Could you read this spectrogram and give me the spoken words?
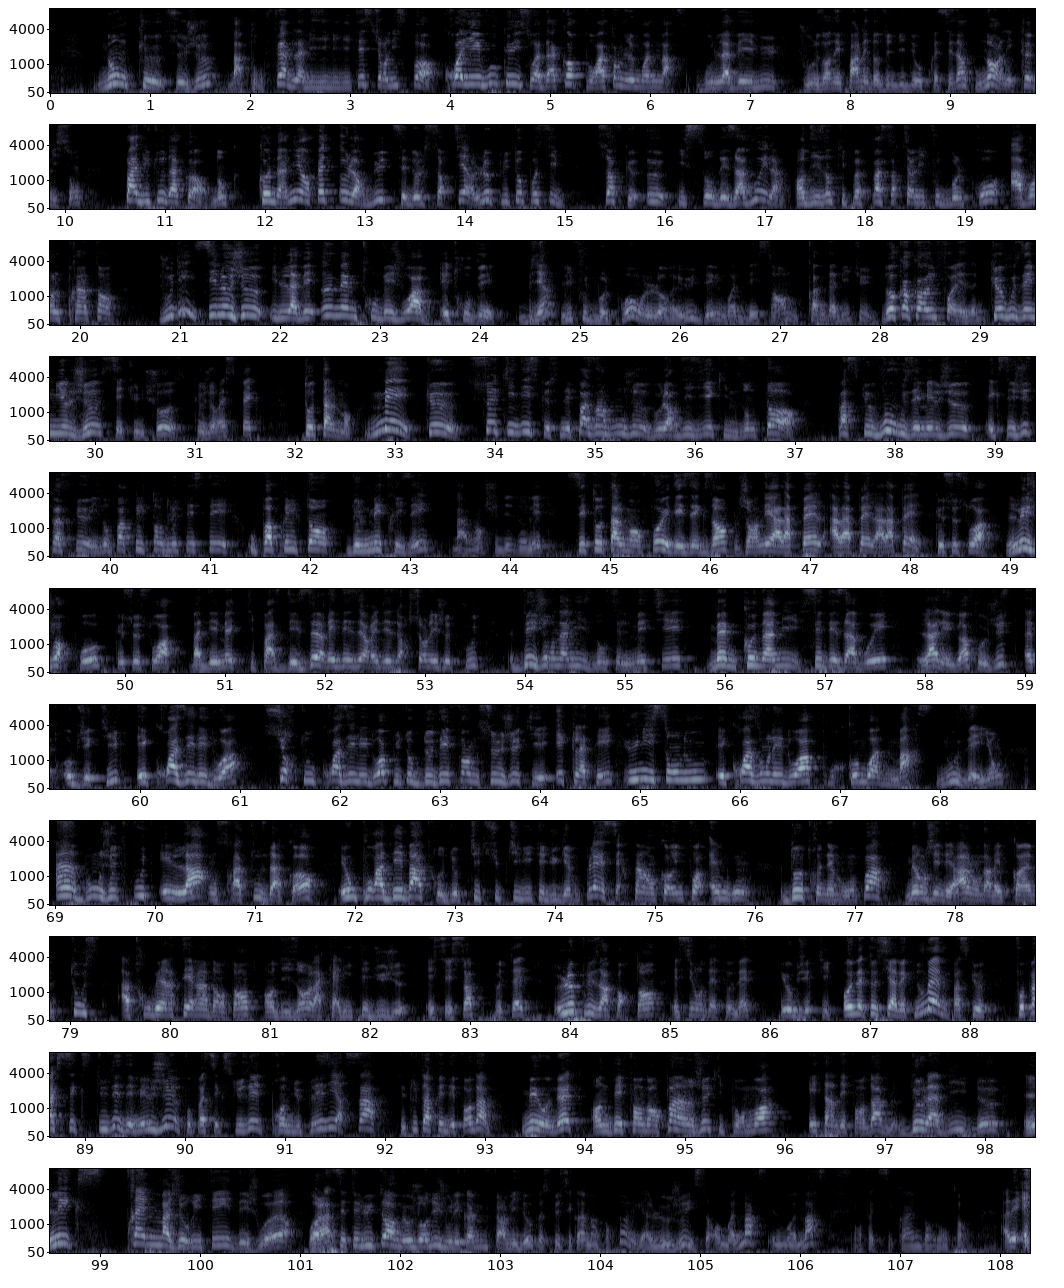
n'ont que ce jeu bah, pour faire de la visibilité sur l'e-sport. Croyez-vous qu'ils soient d'accord pour attendre le mois de mars? Vous l'avez vu, je vous en ai parlé dans une vidéo précédente. Non, les clubs, ils sont pas du tout d'accord. Donc, Konami, en fait, eux, leur but, c'est de le sortir le plus tôt possible. Sauf que eux, ils se sont désavoués là, en disant qu'ils ne peuvent pas sortir l'eFootball Pro avant le printemps. Je vous dis, si le jeu, ils l'avaient eux-mêmes trouvé jouable et trouvé bien, l'eFootball Pro, on l'aurait eu dès le mois de décembre, comme d'habitude. Donc encore une fois, les amis, que vous aimiez le jeu, c'est une chose que je respecte totalement. Mais que ceux qui disent que ce n'est pas un bon jeu, vous leur disiez qu'ils ont tort, parce que vous, vous aimez le jeu et que c'est juste parce qu'ils n'ont pas pris le temps de le tester ou pas pris le temps de le maîtriser, bah non, je suis désolé, c'est totalement faux et des exemples, j'en ai à l'appel, à l'appel, à l'appel. Que ce soit les joueurs pros, que ce soit bah, des mecs qui passent des heures et des heures et des heures sur les jeux de foot, des journalistes dont c'est le métier, même Konami, c'est désavoué. Là, les gars, faut juste être objectif et croiser les doigts Surtout, croisez les doigts plutôt que de défendre ce jeu qui est éclaté. Unissons-nous et croisons les doigts pour qu'au mois de mars, nous ayons un bon jeu de foot. Et là, on sera tous d'accord et on pourra débattre de petites subtilités du gameplay. Certains, encore une fois, aimeront, d'autres n'aimeront pas. Mais en général, on arrive quand même tous à trouver un terrain d'entente en disant la qualité du jeu. Et c'est ça peut-être le plus important. Et si on est honnête, et objectif. Honnête aussi avec nous-mêmes parce que faut pas s'excuser d'aimer le jeu, faut pas s'excuser de prendre du plaisir. Ça, c'est tout à fait défendable. Mais honnête en ne défendant pas un jeu qui pour moi est indéfendable de la vie de l'extrême majorité des joueurs. Voilà, c'était Luthor, mais aujourd'hui, je voulais quand même vous faire vidéo parce que c'est quand même important, les gars. Le jeu, il sort au mois de mars. Et le mois de mars, en fait, c'est quand même dans longtemps. Allez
